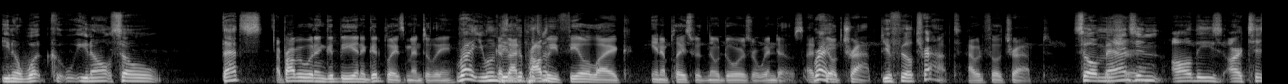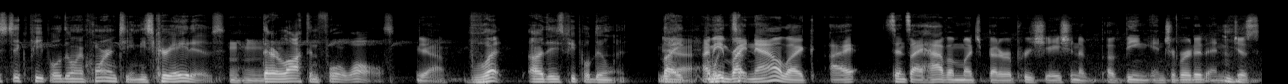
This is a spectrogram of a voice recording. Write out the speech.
You know, what, you know, so that's I probably wouldn't be in a good place mentally. Right, you wouldn't be because I'd probably men- feel like in a place with no doors or windows. I'd right. feel trapped. You feel trapped. I would feel trapped. So imagine all these artistic people during quarantine, these creatives Mm-hmm. that are locked in four walls. Yeah. What are these people doing? Like, yeah. I mean, ta- right now, like I, since I have a much better appreciation of, of being introverted and Mm-hmm. just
